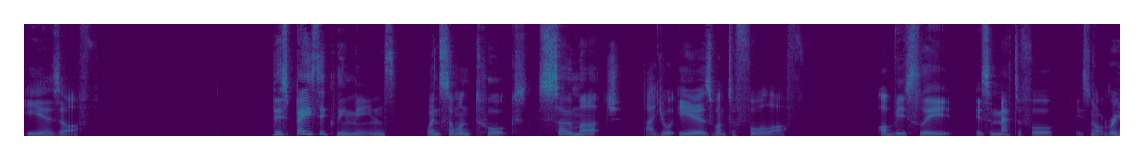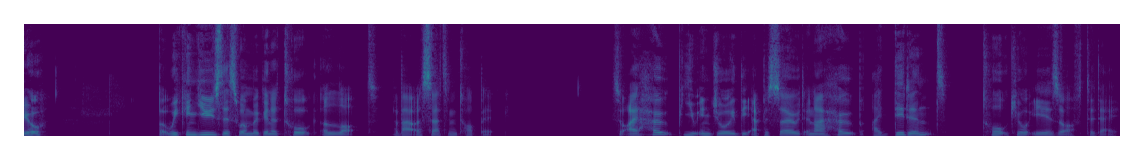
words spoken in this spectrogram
ears off. This basically means when someone talks so much that your ears want to fall off. Obviously, it's a metaphor, it's not real, but we can use this when we're going to talk a lot about a certain topic. So I hope you enjoyed the episode and I hope I didn't talk your ears off today.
